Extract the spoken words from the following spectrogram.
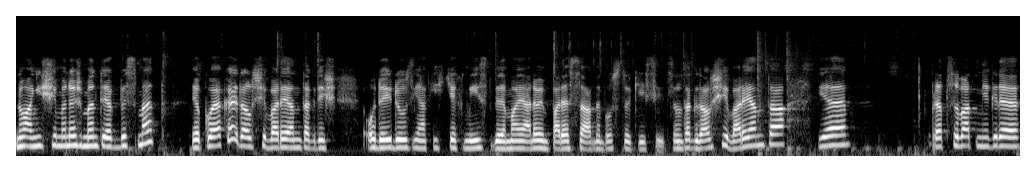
No a nižší management, jak by smet? Jako jaká je další varianta, když odejdou z nějakých těch míst, kde má, já nevím, 50 nebo 100 tisíc? No tak další varianta je pracovat někde,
